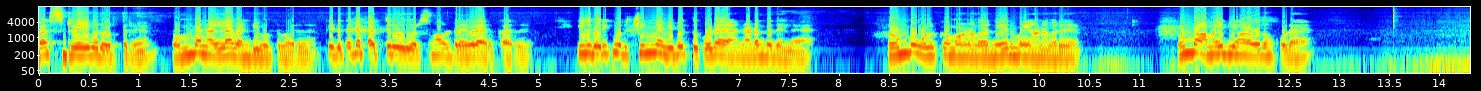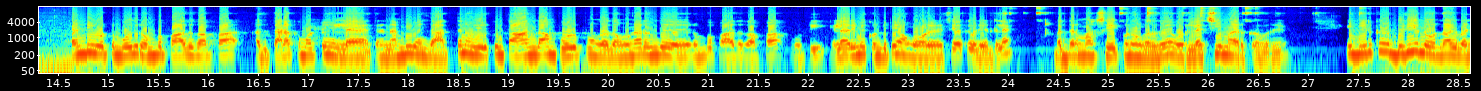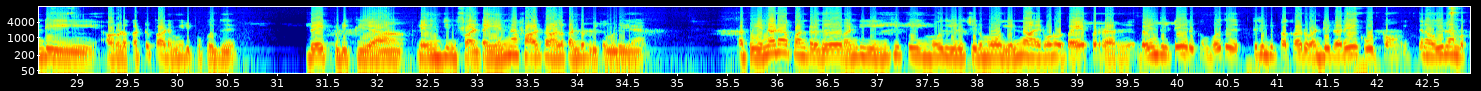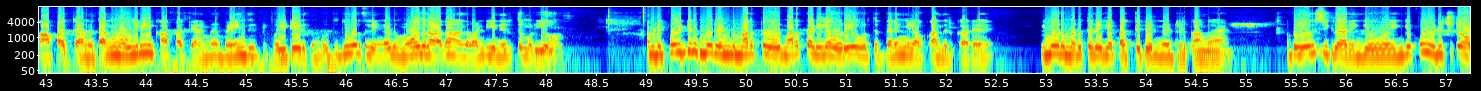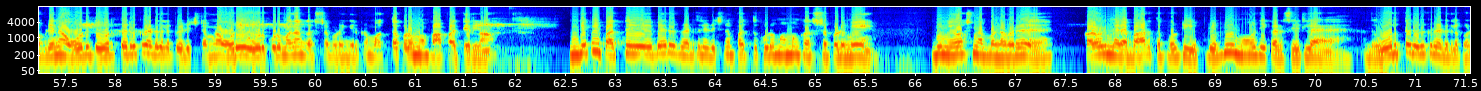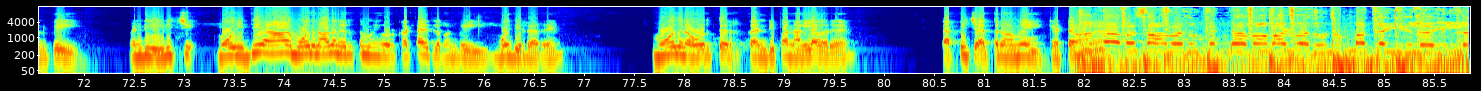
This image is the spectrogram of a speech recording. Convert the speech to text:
Bus driver ஒருத்தர் ரொம்ப நல்லா வண்டி ஓட்டுவார். கிட்டத்தட்ட பத்து இருபது வருஷமா ஒரு டிரைவராக இருக்காரு. இது வரைக்கும் ஒரு சின்ன விபத்து கூட நடந்ததில்லை. ரொம்ப ஒழுக்கமானவர் நேர்மையானவர். ரொம்ப அமைதியானவரும் கூட. வண்டி ஓட்டும்போது ரொம்ப பாதுகாப்பா அது தனக்கு மட்டும் இல்லை தன்னை நம்பி வந்த அத்தனை உயிருக்கும் தான் தான் பொறுப்புங்கிறத உணர்ந்து ரொம்ப பாதுகாப்பா ஓட்டி எல்லாரையுமே கொண்டு போய் அவங்களோட சேர்க்க வேண்டிய இடத்துல பத்திரமா சேர்க்கணுங்கிறத ஒரு லட்சியமா இருக்கவர். இப்படி இருக்க திடீர்னு ஒரு நாள் வண்டி அவரோட கட்டுப்பாடு மீறி போகுது. பிரேக் பிடிக்கலையா? இல்லை இன்ஜின் ஃபால்ட்டா என்ன ஃபால்ட்டாலும் கண்டுபிடிக்க முடியல. அப்போ என்னடா பண்றது? வண்டி எங்கே போய் மோதி இடிச்சிருமோ என்ன ஆயிரும்னு ஒரு பயப்படுறாரு. பயந்துகிட்டே இருக்கும்போது திரும்பி பார்க்காரு வண்டி நிறைய கூட்டம். இத்தனை உயிரை நம்ம காப்பாற்றணும் தன்னை உயிரையும் காப்பாற்றணும் பயந்துகிட்டு போயிட்டே இருக்கும்போது தூரத்தில் எங்கேயாவது மோதினாதான் அந்த வண்டியை நிறுத்த முடியும். அப்படி போயிட்டு இருக்கும்போது ரெண்டு மரத்தை ஒரு மரத்தடியில ஒரே ஒருத்தர் தனிமையில உட்காந்துருக்காரு இன்னொரு மரத்தடியில பத்து பேர் நின்றுட்டு இருக்காங்க. அப்ப யோசிக்கிறாரு இங்க இங்க போய் இடிச்சிட்டோம் அப்படின்னா ஒரு ஒருத்தர் இருக்கிற இடத்துல போய் இடிச்சிட்டோம்னா ஒரே ஒரு குடும்பம் தான் கஷ்டப்படும் இங்க இருக்கிற மொத்த குடும்பம் காப்பாத்திரலாம். இங்க போய் பத்து பேர் இருக்கிற இடத்துல இடிச்சுன்னா பத்து குடும்பமும் கஷ்டப்படுமே. அப்படின்னு யோசனை பண்ணவரு கடவுள் மேல பாரத்தை போட்டு எப்படி எப்படி மோதி கடைசியில அந்த ஒருத்தர் இருக்கிற இடத்துல கொண்டு போய் வண்டியை இடிச்சு மோதி இதே ஆனால் மோதினாதான் நிறுத்த முடியும் ஒரு கட்டாயத்துல கொண்டு போய் மோதிடுறாரு. மோதின ஒருத்தர் கண்டிப்பா நல்லவர். தப்பிச்ச அத்தனவுமே கெட்டவங்க. சாவதும் கெட்டவன் வாழ்வதும் நம்ம கையில இல்ல.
